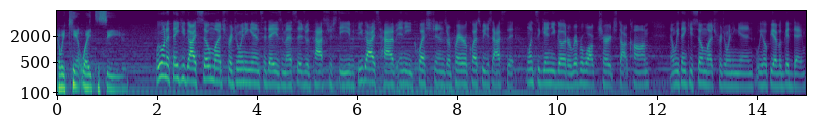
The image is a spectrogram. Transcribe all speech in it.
and we can't wait to see you. We want to thank you guys so much for joining in today's message with Pastor Steve. If you guys have any questions or prayer requests, we just ask that once again you go to riverwalkchurch.com. And we thank you so much for joining in. We hope you have a good day.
